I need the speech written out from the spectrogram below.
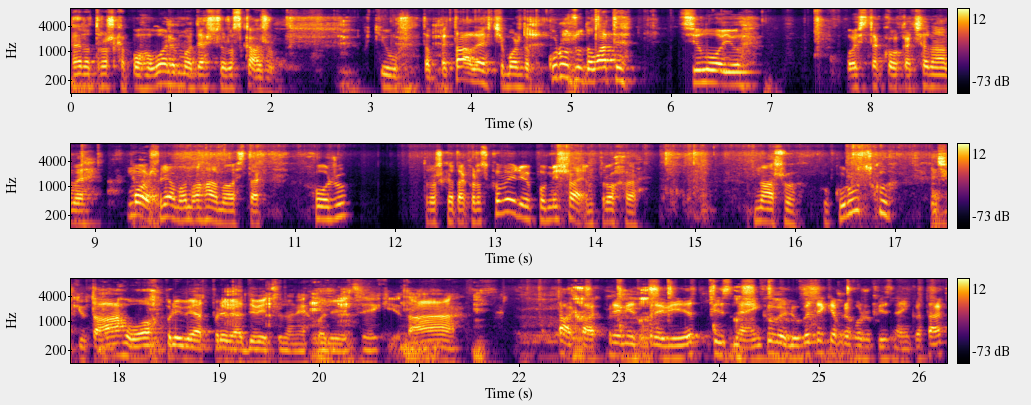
Зараз трошки поговоримо, дещо розкажу. Хотів там питали, чи можна кукурудзу давати цілою. Ось тако качанами. Можна. Прямо ногами ось так ходжу. Трошки так розковирюю, помішаємо трохи нашу кукурудзку. Так, о, привіт, привіт, дивіться на них, подивіться, які. Так. Так, так, привіт, привіт. Пізненько. Ви любите, як я приходжу пізненько, так?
